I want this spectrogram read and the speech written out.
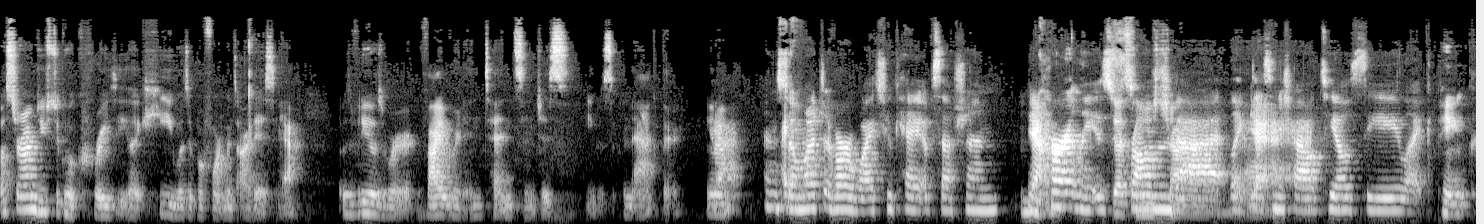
Busta Rhymes used to go crazy. Like he was a performance artist. Yeah. those videos were vibrant, intense, and just he was an actor. You know, Yeah. And so much of our Y2K obsession Yeah. currently is Destiny's from Child, that, like yeah. Destiny Child, TLC, like Pink,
